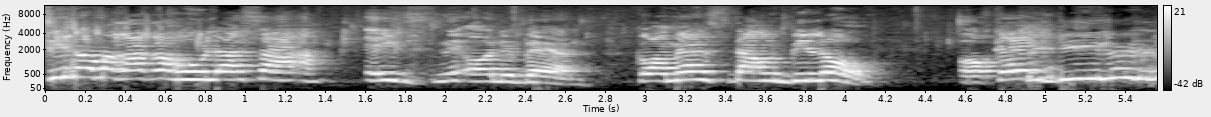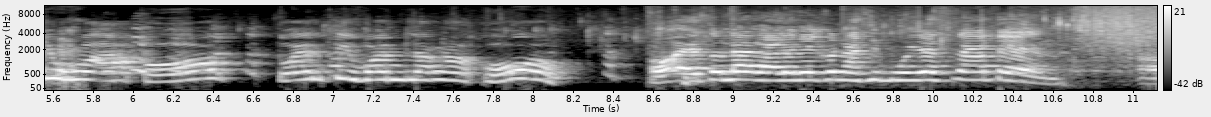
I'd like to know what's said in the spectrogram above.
Sino makakahula sa age ni Oliver? Comments down below. Okay? Tigilan nyo nga ako. 21 lang ako. O, eto na. Lalagay ko na sibuyas natin. O.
